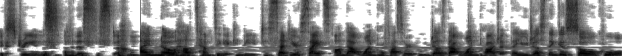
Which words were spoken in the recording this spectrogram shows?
extremes of this system. I know how tempting it can be to set your sights on that one professor who does that one project that you just think is so cool.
